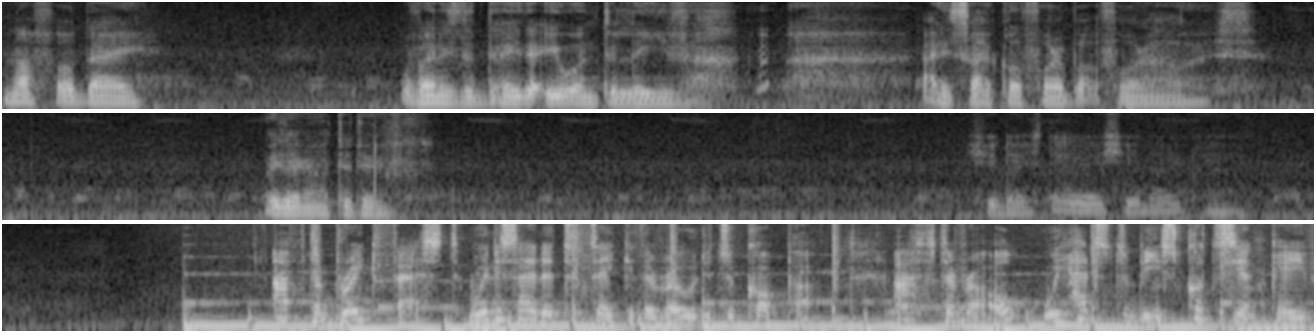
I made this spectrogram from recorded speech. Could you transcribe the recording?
an awful day. When is the day that you want to leave? I cycle for about four hours. We don't know what to do. Should I stay or should I go? After breakfast, we decided to take the road to Koper. After all, we had to be in Škocjan Cave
